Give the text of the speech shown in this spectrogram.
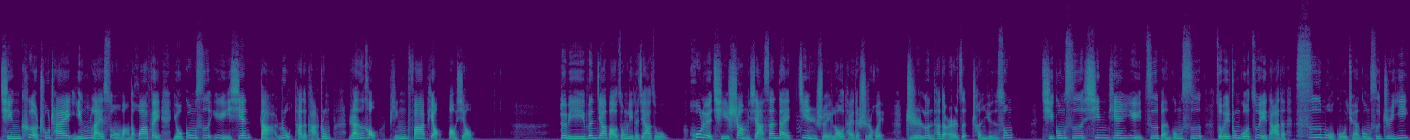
请客出差、迎来送往的花费由公司预先打入他的卡中，然后凭发票报销。对比温家宝总理的家族，忽略其上下三代近水楼台的实惠，只论他的儿子陈云松，其公司新天域资本公司作为中国最大的私募股权公司之一。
